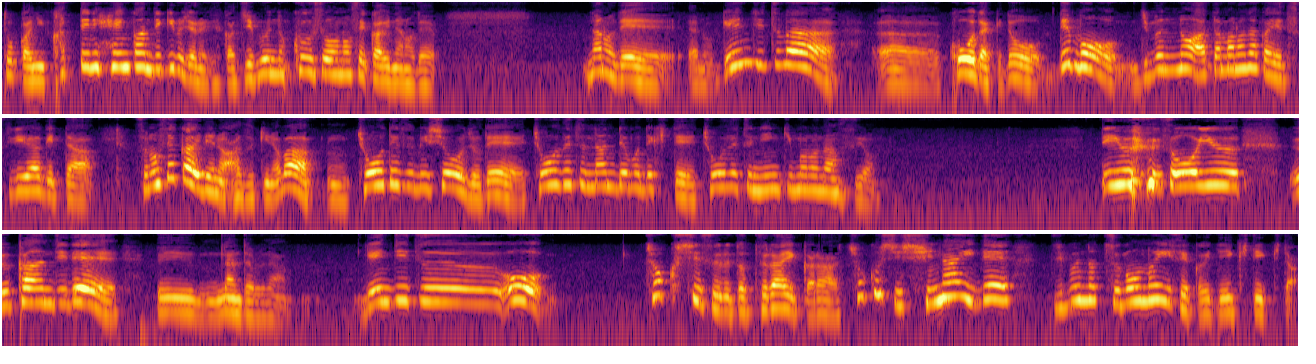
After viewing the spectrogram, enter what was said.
とかに勝手に変換できるじゃないですか。自分の空想の世界なので。なので、あの、現実は、あこうだけど、でも自分の頭の中で作り上げた、その世界での小豆菜は、うん、超絶美少女で、超絶何でもできて、超絶人気者なんですよ。っていう、そういう感じで、えー、なんだろうな、現実を直視すると辛いから、直視しないで自分の都合のいい世界で生きてきたっ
